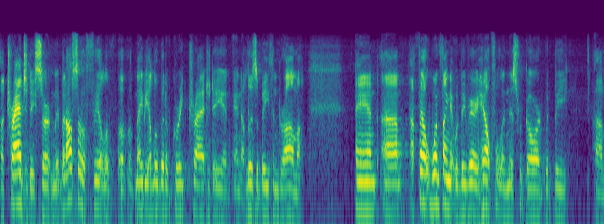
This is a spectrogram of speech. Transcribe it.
a, a, tragedy, certainly, but also a feel of, of, maybe a little bit of Greek tragedy and, and Elizabethan drama. And um, I felt one thing that would be very helpful in this regard would be um,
